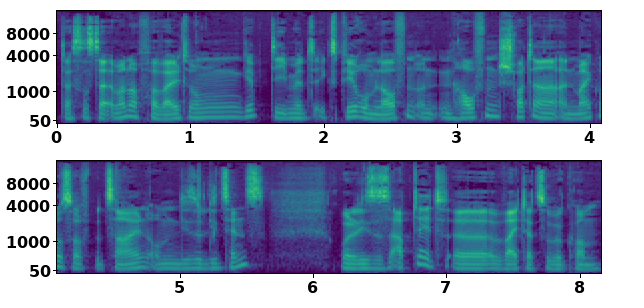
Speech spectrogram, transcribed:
dass es da immer noch Verwaltungen gibt, die mit XP rumlaufen und einen Haufen Schotter an Microsoft bezahlen, um diese Lizenz oder dieses Update äh, weiterzubekommen.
